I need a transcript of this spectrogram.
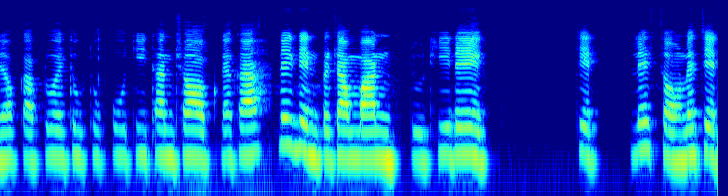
แล้วกลับด้วยทุกๆคู่ที่ท่านชอบนะคะ เลขเด่นประจำวันอยู่ที่เลข เจ็ดเลขสองและเจ็ด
